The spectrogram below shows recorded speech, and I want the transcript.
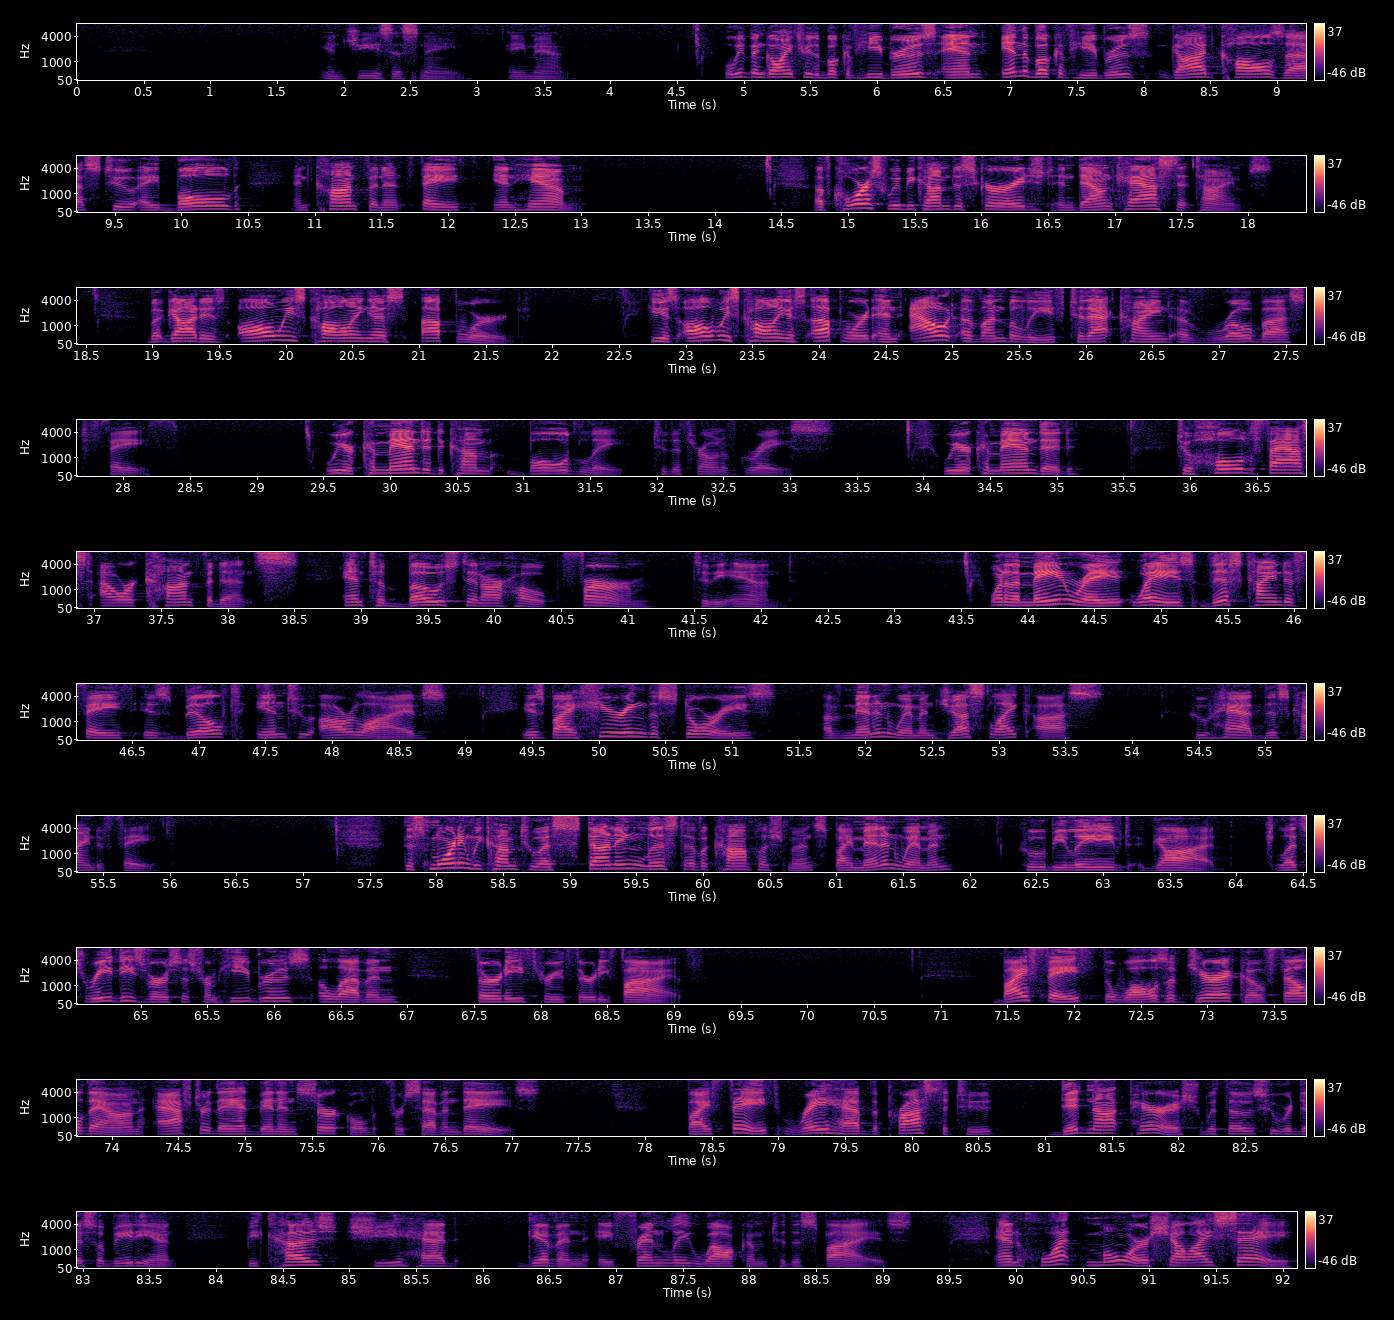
In Jesus' name, amen. Well, we've been going through the book of Hebrews, and in the book of Hebrews, God calls us to a bold and confident faith in Him. Of course, we become discouraged and downcast at times, but God is always calling us upward. He is always calling us upward and out of unbelief to that kind of robust faith. We are commanded to come boldly to the throne of grace we are commanded to hold fast our confidence and to boast in our hope firm to the end. One of the main ra- ways this kind of faith is built into our lives is by hearing the stories of men and women just like us who had this kind of faith. This morning we come to a stunning list of accomplishments by men and women who believed God. Let's read these verses from Hebrews 11 30 through 35. By faith, the walls of Jericho fell down after they had been encircled for seven days. By faith, Rahab the prostitute did not perish with those who were disobedient because she had given a friendly welcome to the spies. And what more shall I say?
